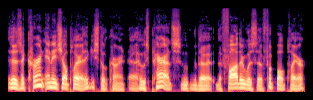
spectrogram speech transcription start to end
there's a current NHL player. I think he's still current. Uh, whose parents, the the father was a football player,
